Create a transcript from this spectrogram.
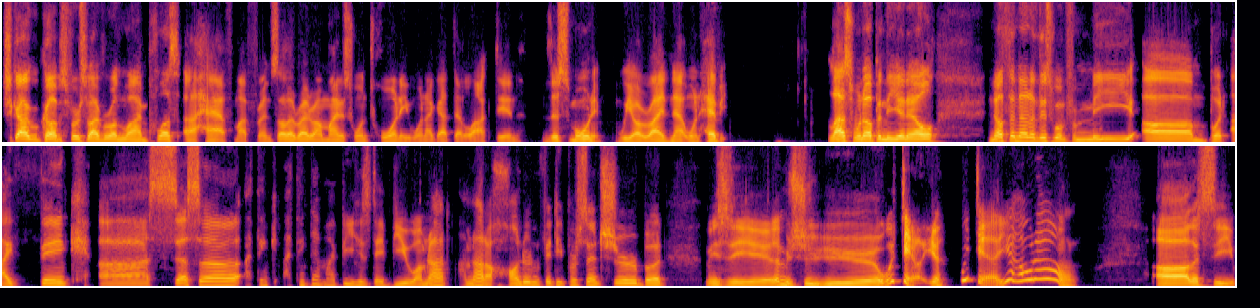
Chicago Cubs first five run line plus a half, my friend. Saw that right around minus 120 when I got that locked in this morning. We are riding that one heavy. Last one up in the NL. Nothing out of this one for me. Um, but I think uh Cessa, I think I think that might be his debut. I'm not I'm not 150% sure, but let me see. Let me see. We tell you. We tell you. Hold on. Uh, let's see.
